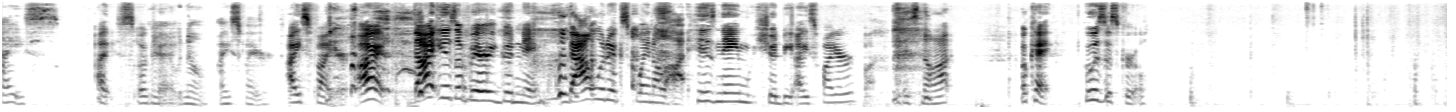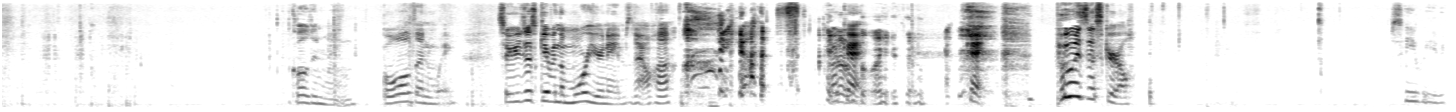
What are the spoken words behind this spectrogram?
ice. Ice. Okay. No, no, ice fire. Ice Fire. All right. That is a very good name. That would explain a lot. His name should be Ice Fire, but it's not. Okay. Who is this girl? Golden wing. Golden Wing. So you're just giving them more your names now, huh? yes. I Okay. don't know anything. Okay. Who is this girl? Seaweed.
